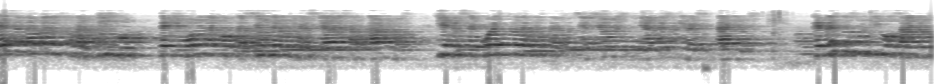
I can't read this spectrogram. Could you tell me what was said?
Esa etapa del oscurantismo derivó en la cooptación de la Universidad de San Carlos y en el secuestro de nuestra Asociación de Estudiantes Universitarios, que en estos últimos años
